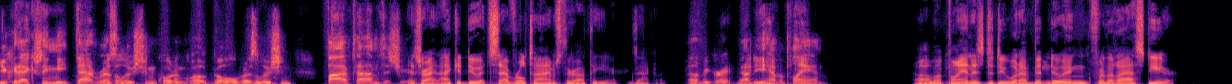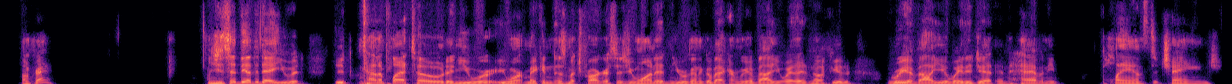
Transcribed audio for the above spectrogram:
you could actually meet that resolution, quote unquote, goal resolution, five times this year. That's right. I could do it several times throughout the year. Exactly. That'll be great. Now, do you have a plan? Uh, my plan is to do what I've been doing for the last year. Okay. As You said the other day you would you kind of plateaued and you were you weren't making as much progress as you wanted and you were going to go back and reevaluate. I didn't know if you'd reevaluated yet and have any plans to change.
